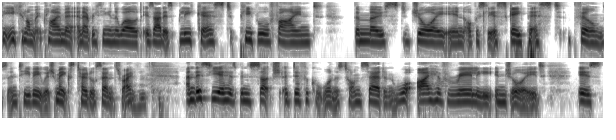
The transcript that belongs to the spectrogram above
the economic climate and everything in the world is at its bleakest, people find the most joy in obviously escapist films and TV, which makes total sense, right? Mm-hmm. And this year has been such a difficult one, as Tom said. And what I have really enjoyed is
